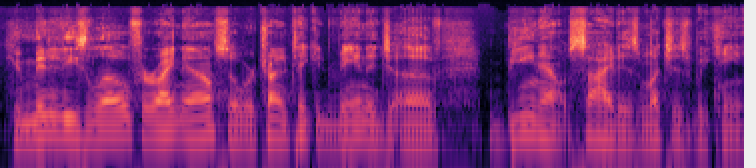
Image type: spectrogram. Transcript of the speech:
humidity's low for right now, so we're trying to take advantage of being outside as much as we can.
